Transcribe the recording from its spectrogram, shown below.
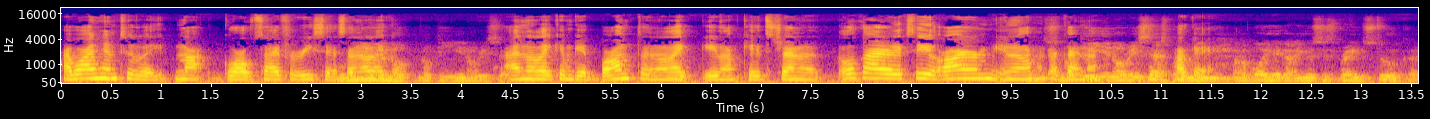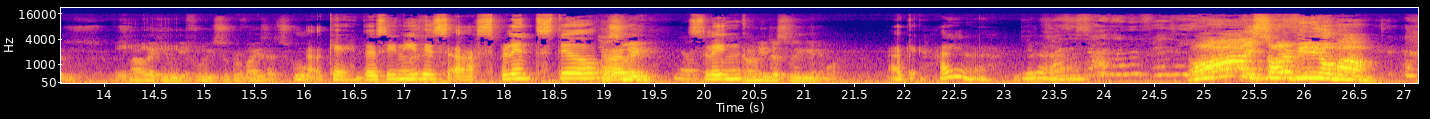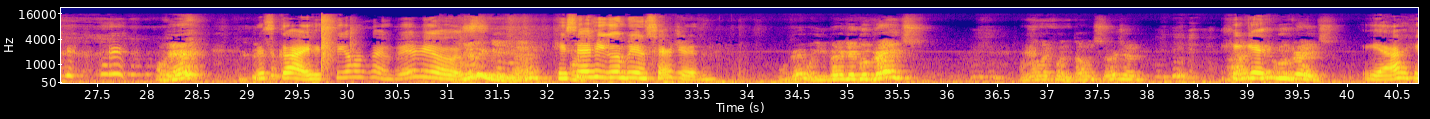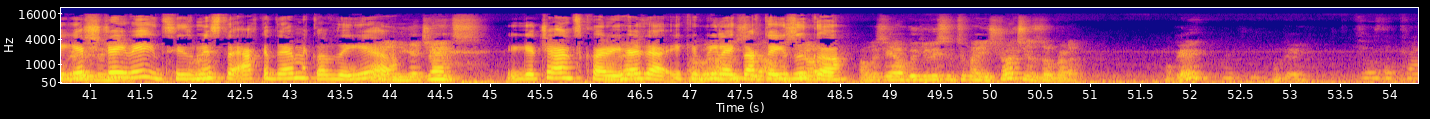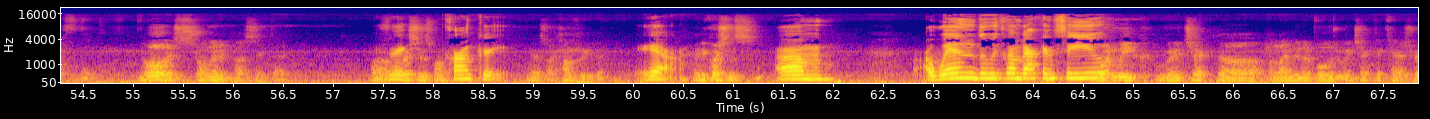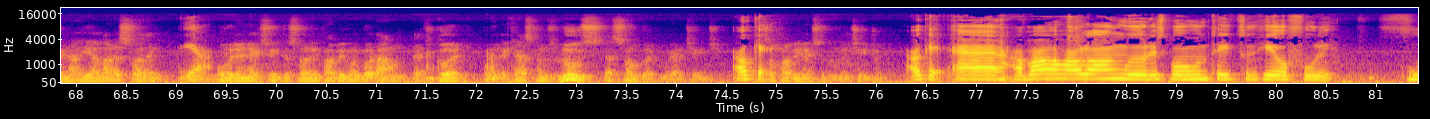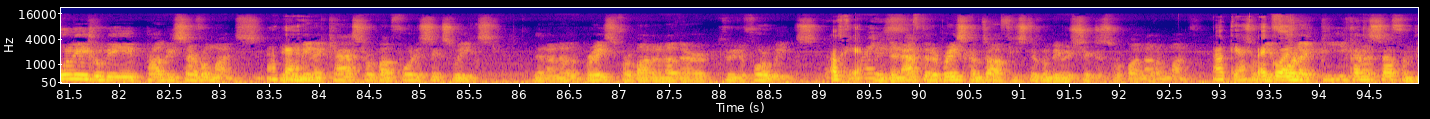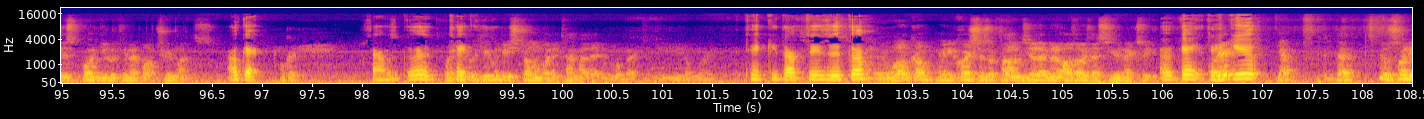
I want him to like not go outside for recess? I don't like no, no PE, no recess. I know, like him get bumped. I know, like you know, kids trying to oh god, like see your arm, you know, Yes, that no kind of. No PE, no recess, but Okay. I mean, but a boy here gotta use his brains too, because it's not like he can be fully supervised at school. Okay. Does he need his uh, splint still? The or sling, No. I Sling. don't need the sling anymore. Okay. How you know? You don't I know. saw another video. Oh, I saw the video, mom! Okay? This guy, he see all kind of videos. Kidding me, man. He said he gonna be a surgeon. Okay, well, you better get good grades. I'm not like one dumb surgeon. He Huh? get good grades. yeah, he Really? gets straight A's. He's Alright. Mr. Academic of the Yeah. Year. you get chance. You get chance, Carter. You Okay. heard that? You I can will- be like will see- I Dr. will see how- Izuka. I will see how good you listen to my instructions, though, brother. Okay? Okay. Here's the plastic. Oh, it's stronger than plastic. That. Uh, It's like concrete. Yeah, it's like concrete. Yeah. Any questions? Um. uh, when do we come back and see you? One week, we're going to check the alignment of bones. We're going to check the cast. Right now, he had a lot of swelling. Yeah. Over the next week, the swelling probably going to go down. That's good. But when the cast comes loose, that's no good. we got to change. Okay. So probably next week, we're going to change them. Okay. And about how long will this bone take to heal fully? Fully, going to be probably several months. You're going to be in a cast for about four to six weeks. Then another brace for about another three to four weeks. Okay. And then after the brace comes off, he's still gonna be restricted for about another month. Okay. So like before what? like PE kind of stuff, from this point, you're looking at about three months. Okay. Okay. Sounds good. But Take he, he will be strong by the time I let him go back to PE. Don't worry. take you, Doctor Izuka. You're welcome. Any questions or problems, you let me know. Otherwise, I'll see you next week. Okay. Thank Okay. you. Yep. That feels funny.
